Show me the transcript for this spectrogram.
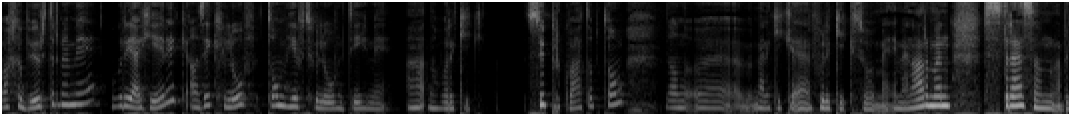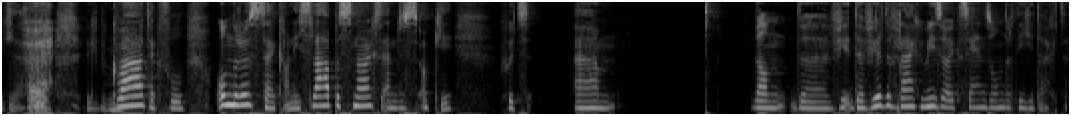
Wat gebeurt er met mij? Hoe reageer ik? Als ik geloof, Tom heeft gelogen tegen mij. Ah, dan word ik super kwaad op Tom. Dan uh, ben ik, uh, voel ik, ik zo in mijn armen stress. Dan heb ik, uh, ik ben kwaad, ik voel onrust en ik kan niet slapen s'nachts. En dus, oké, goed. Um, dan de, de vierde vraag, wie zou ik zijn zonder die gedachte?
